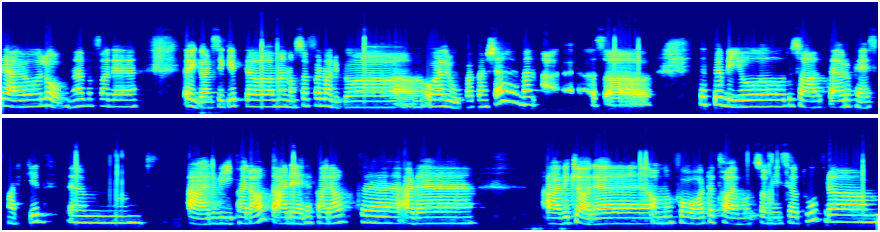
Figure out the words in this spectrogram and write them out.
det er jo lovende for eh, Øygarden sikkert, men også for Norge og, og Europa kanskje. Men altså, dette blir jo Du sa et europeisk marked. er vi parat? Er dere parat? Er det er vi klare om noen få år til å ta imot så mye CO2 fra um,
